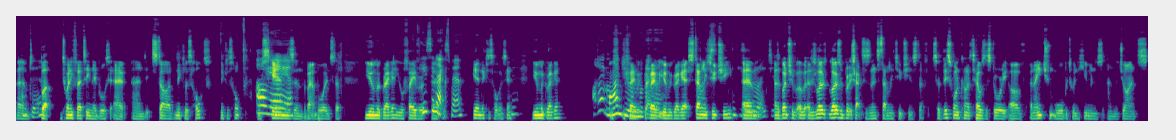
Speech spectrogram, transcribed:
Um, Oh, dear. But in 2013, they brought it out, and it starred Nicholas Hoult. Nicholas Hoult from Oh, yeah, Skins and About a Boy and stuff. Ewan McGregor, your favourite. He's an uh, X Men. Yeah, Nicholas Hoult is, yeah. Yeah. Ewan McGregor. I don't mind your you, favourite, McGregor. favourite Ewan McGregor. Stanley Tucci. think he's Um, overrated. and a bunch of other, and there's loads, loads of British actors and then Stanley Tucci and stuff. So this one kind of tells the story of an ancient war between the humans and the giants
